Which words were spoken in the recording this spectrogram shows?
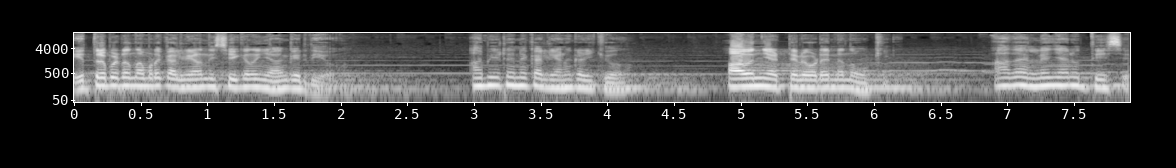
ഇത്ര പെട്ടെന്ന് നമ്മുടെ കല്യാണം നിശ്ചയിക്കുന്നത് ഞാൻ കരുതിയോ? അഭിയേട്ടൻ എന്നെ കല്യാണം കഴിക്കുമോ അവൻ ഞെട്ടലോടെ എന്നെ നോക്കി. അതല്ല ഞാൻ ഉദ്ദേശിച്ച്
